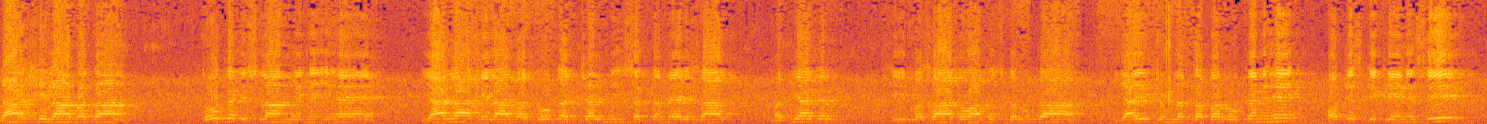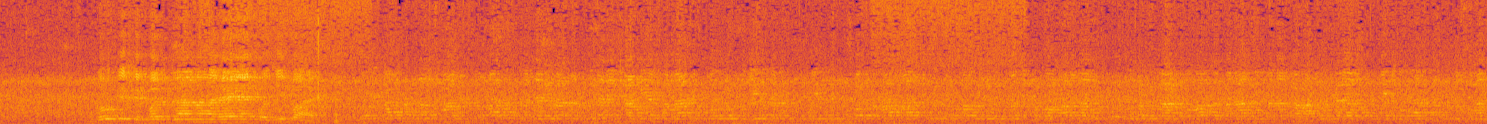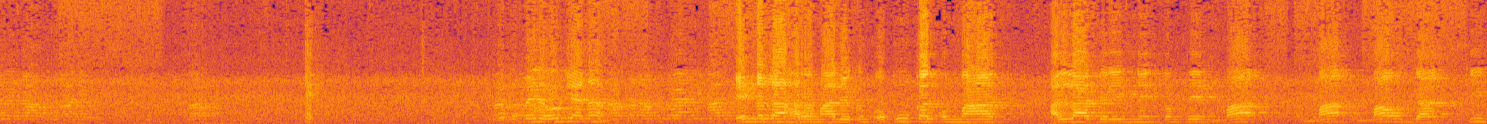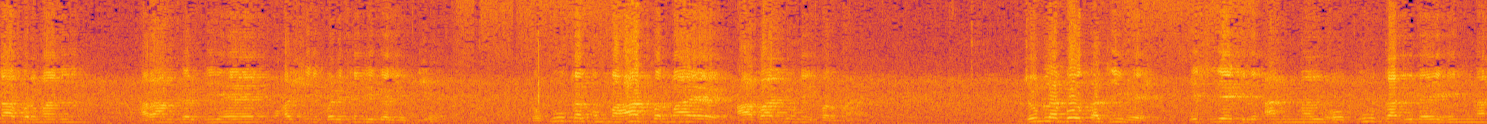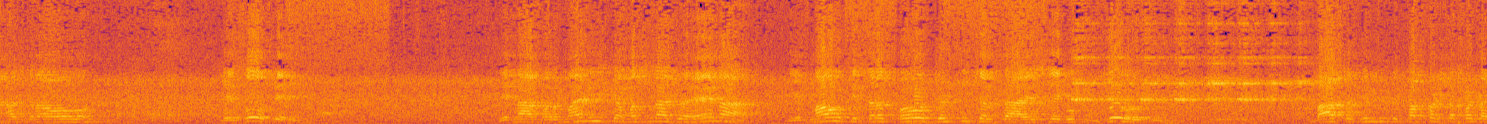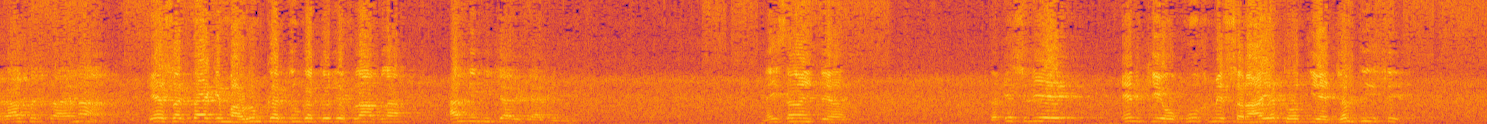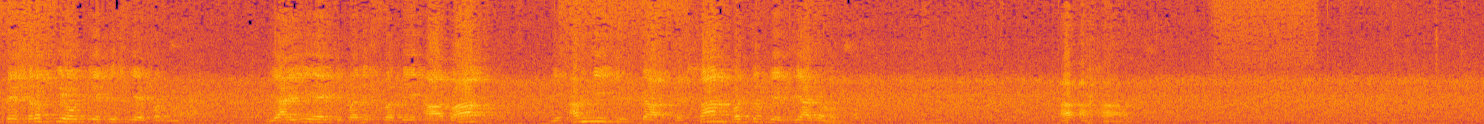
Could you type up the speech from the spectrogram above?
لا خلافتا دو کا اسلام میں نہیں ہے۔ یا لا خلافت ہو کر چل نہیں سکتا میرے ساتھ۔ مزیا اگر سی فساد واپس کروں گا، یا یہ جملہ تبرکن ہے اور اس کے کہنے سے دھوکے سے بچ جانا ہے، وظیفہ ہے۔ تو پہلے ہو گیا نا۔ ان اللہ حرم علیکم حقوق الامہات۔ اللہ کریم نے تم پہ ماں ماں ماؤں کا کی نافرمانی حرام کر دی ہے محشی نے بڑی چنگی کر لکھی ہے۔ حقوق الامہات فرمائے، آبا کیوں نہیں فرمائے؟ جملہ بہت عجیب ہے۔ اس لیے کہ ان الحقوق الیہن اسرو لزوجہن یہ نافرمانی کا مسئلہ جو ہے نا، یہ ماؤں کی طرف بہت جلدی چلتا ہے، اس لیے وہ کمزور ہوتی ہے۔ بات تو پھر بھی تو تھپڑ تھپڑ لگا سکتا ہے نا۔ کہہ سکتا ہے کہ محروم کر دوں گا تجھے فلاں فلاں۔ انی بیچارے کیا دیں گے نہیں سمجھتے ہو؟ تو اس لیے ان کی حقوق میں شرائط ہوتی ہے، جلدی سے پیش رفتی ہوتی ہے کس لیے فرمایا۔ یا یہ ہے کہ بنسبت آبا یہ امی جس کا احسان بچوں پہ زیادہ ہوتا ہے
